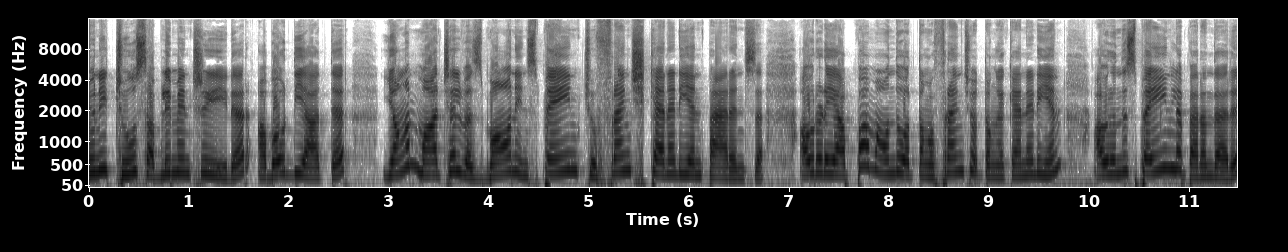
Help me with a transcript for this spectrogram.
Unit 2 Supplementary Reader about the author Yann Martel was born in Spain to French Canadian parents அவருடைய அப்பா அம்மா வந்து ஒருத்தவங்க ஃப்ரெஞ்ச் ஒருத்தவங்க கெனடியன் அவர் வந்து ஸ்பெயினில் பிறந்தார்.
